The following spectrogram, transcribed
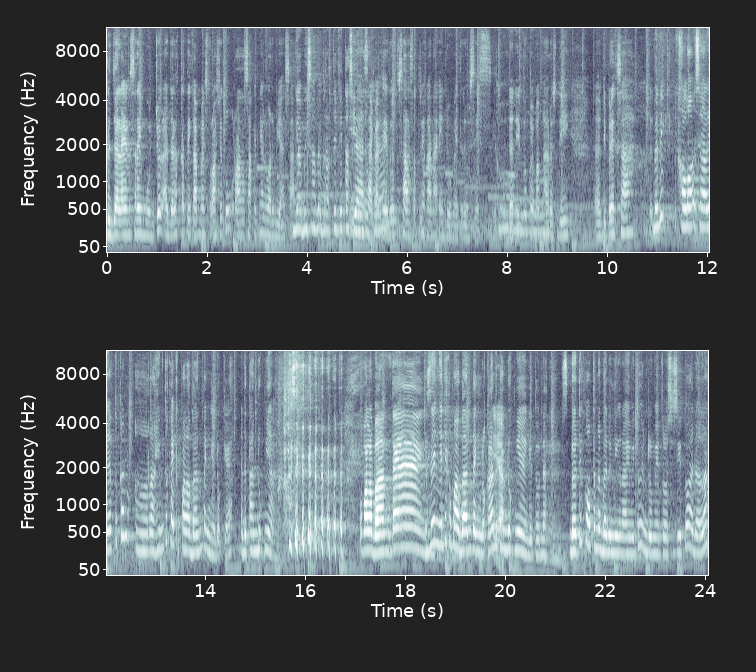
gejala yang sering muncul adalah ketika menstruasi itu rasa sakitnya luar biasa. nggak bisa sampai beraktivitas Iya gitu, sampai ya? itu, itu salah satunya karena endometriosis gitu. Oh, Dan itu gitu. memang harus di eh, diperiksa. Berarti kalau saya lihat tuh kan eh, rahim tuh kayak kepala banteng ya dok ya, ada tanduknya. Kepala banteng. Saya ngerti kepala banteng dok, karena ada Iya. tanduknya gitu. Nah, berarti kalau peneban dinding rahim itu endometriosis itu adalah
